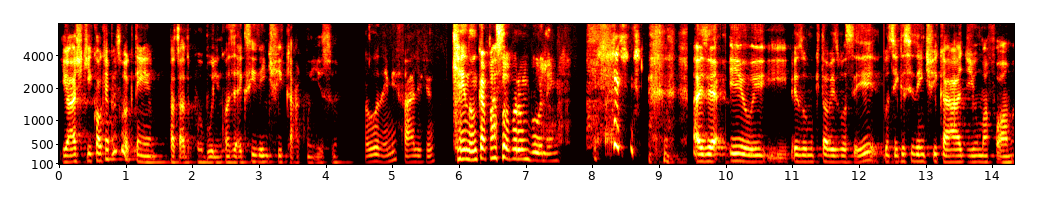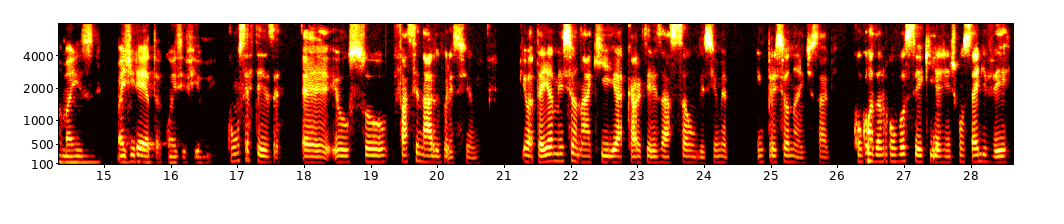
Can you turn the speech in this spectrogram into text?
E eu acho que qualquer pessoa que tenha passado por bullying consegue se identificar com isso. Oh, nem me fale, viu? Quem nunca passou por um bullying? Mas é, eu e, e, presumo que talvez você consiga se identificar de uma forma mais, mais direta com esse filme. Com certeza. É, eu sou fascinado por esse filme. Eu até ia mencionar que a caracterização desse filme é impressionante, sabe? Concordando com você que a gente consegue ver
